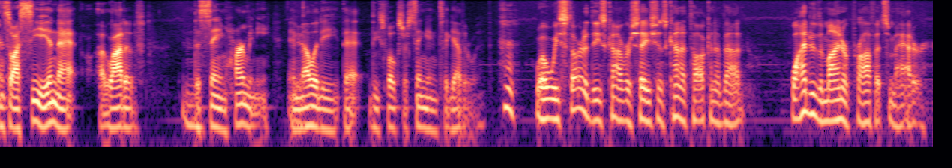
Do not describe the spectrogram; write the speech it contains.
And so I see in that a lot of mm. the same harmony and melody that these folks are singing together with. Well, we started these conversations kind of talking about why do the minor prophets matter?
